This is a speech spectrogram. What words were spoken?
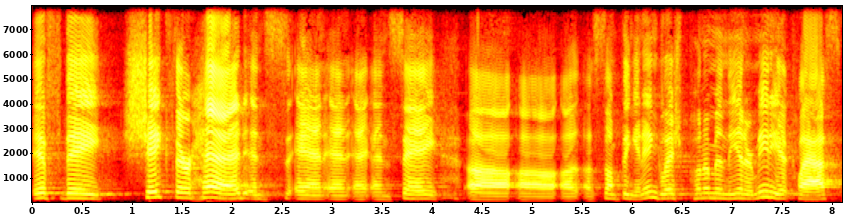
if they shake their head and, and, and, and say uh, uh, uh, something in English, put them in the intermediate class.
